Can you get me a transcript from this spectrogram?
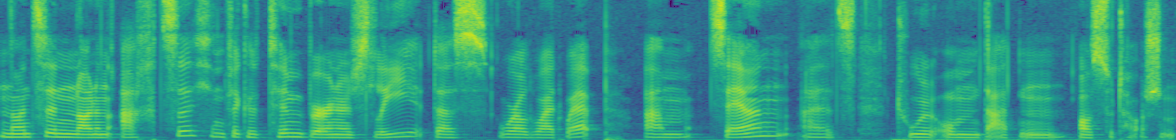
1989 entwickelt Tim Berners-Lee das World Wide Web am CERN als Tool, um Daten auszutauschen.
